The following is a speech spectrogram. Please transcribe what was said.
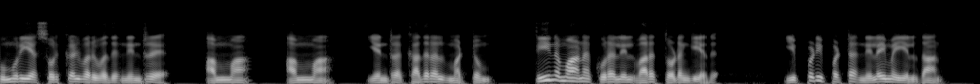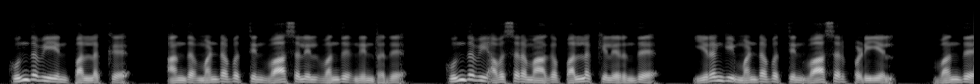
குமுறிய சொற்கள் வருவது நின்று அம்மா அம்மா என்ற கதறல் மட்டும் தீனமான குரலில் வரத் தொடங்கியது. இப்படிப்பட்ட நிலைமையில்தான் குந்தவியின் பல்லக்கு அந்த மண்டபத்தின் வாசலில் வந்து நின்றது. குந்தவி அவசரமாக பல்லக்கிலிருந்து இறங்கி மண்டபத்தின் வாசற்படியில் வந்து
